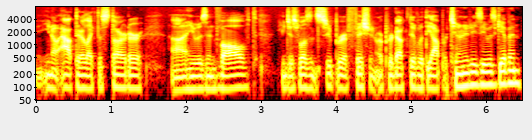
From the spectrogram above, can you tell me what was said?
you know, out there like the starter. Uh, he was involved. He just wasn't super efficient or productive with the opportunities he was given.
